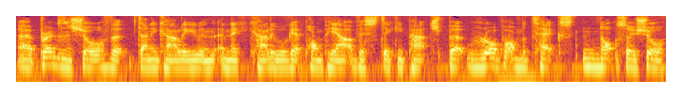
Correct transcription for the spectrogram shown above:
Uh, Brendan's sure that Danny Cowley and, and Nicky Cowley will get Pompey out of this sticky patch, but Rob on the text, not so sure.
